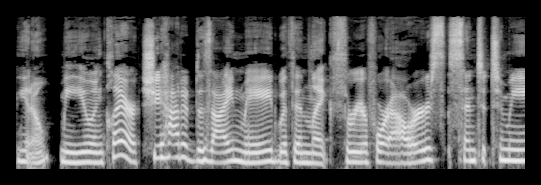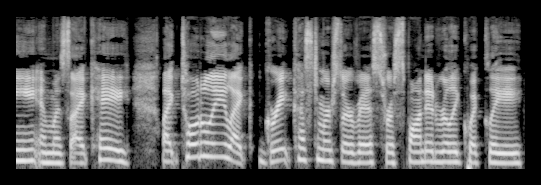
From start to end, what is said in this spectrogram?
you know, me, you, and Claire? She had a design made within like three or four hours, sent it to me, and was like, hey, like totally like great customer service, responded really quickly.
